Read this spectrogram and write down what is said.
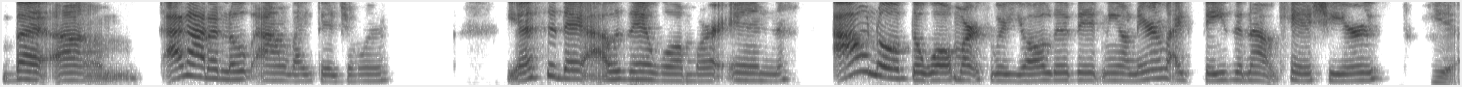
But um, I got a note. I don't like that joint. yesterday I was at Walmart and I don't know if the Walmarts where y'all live at now, they're like phasing out cashiers. Yeah.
